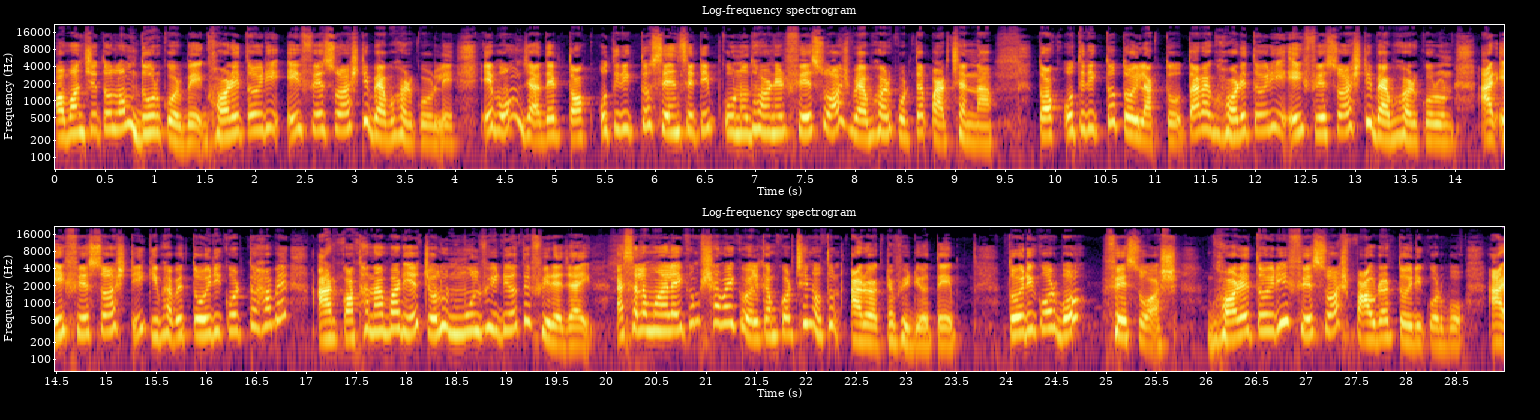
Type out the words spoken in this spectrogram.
অবাঞ্ছিত লোম দূর করবে। ঘরে তৈরি এই ফেস ওয়াশটি ব্যবহার করলে এবং যাদের ত্বক অতিরিক্ত সেনসিটিভ কোনো ধরনের ফেস ওয়াশ ব্যবহার করতে পারছেন না ত্বক অতিরিক্ত তৈলাক্ত। তারা ঘরে তৈরি এই ফেস ওয়াশটি ব্যবহার করুন। আর এই ফেস ওয়াশটি কীভাবে তৈরি করতে হবে, আর কথা না বাড়িয়ে চলুন মূল ভিডিওতে ফিরে যাই। আসসালামু আলাইকুম সবাইকে, ওয়েলকাম করছি নতুন আরও একটা ভিডিওতে। তৈরি করব ফেস ওয়াশ ঘরে তৈরি ফেস ওয়াশ পাউডার তৈরি করব। আর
